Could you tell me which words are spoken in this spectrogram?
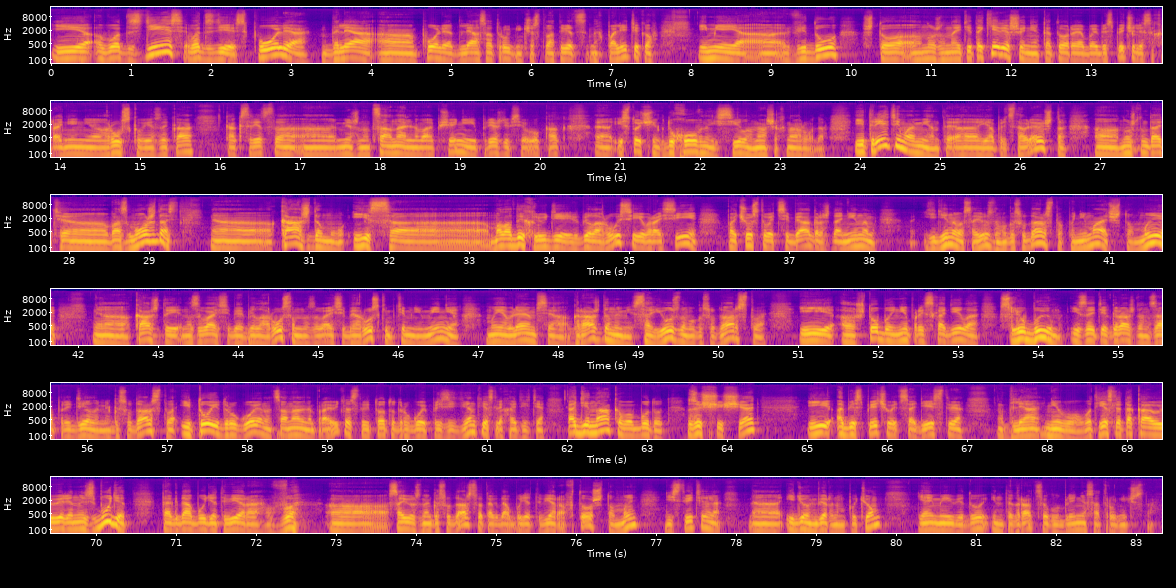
И вот здесь, вот здесь поле для, а, поле для сотрудничества ответственных политиков, имея а, в виду, что нужно найти такие решения, которые бы обеспечили сохранение русского языка как средство а, межнационального общения и прежде всего как э, источник духовной силы наших народов. И третий момент, э, я представляю, что нужно дать э, возможность каждому из молодых людей в Беларуси и в России почувствовать себя гражданином единого союзного государства понимать, что мы, э, каждый, называя себя белорусом, называя себя русским, тем не менее, мы являемся гражданами союзного государства, и э, что бы ни происходило с любым из этих граждан за пределами государства, и то, и другое национальное правительство, и тот, и другой президент, если хотите, одинаково будут защищать и обеспечивать содействие для него. Вот если такая уверенность будет, тогда будет вера в э, союзное государство, тогда будет вера в то, что мы действительно э, идем верным путем. Я имею в виду интеграцию, углубление сотрудничества.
